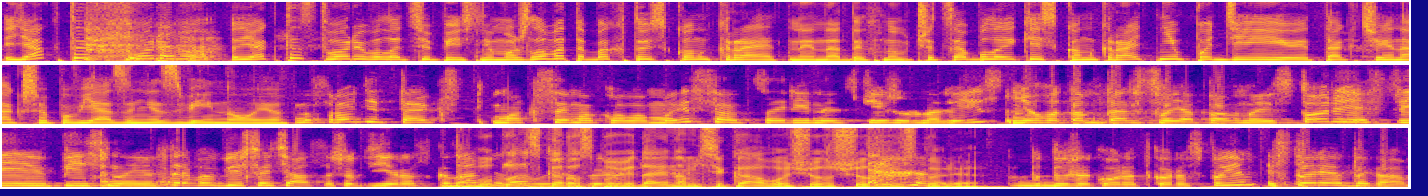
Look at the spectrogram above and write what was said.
як ти створювала, як ти створювала цю пісню? Можливо, тебе хтось конкретний надихнув? Чи це були якісь конкретні події, так чи інакше пов'язані з війною? Насправді текст Максима Коломиса, це рівненський журналіст. У нього там теж своя певна історія з цією піснею. Треба більше часу, щоб її Та, розказати. будь ласка, розповідай, нам цікаво, що, що за історія. дуже- коротко розповім. Історія така:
